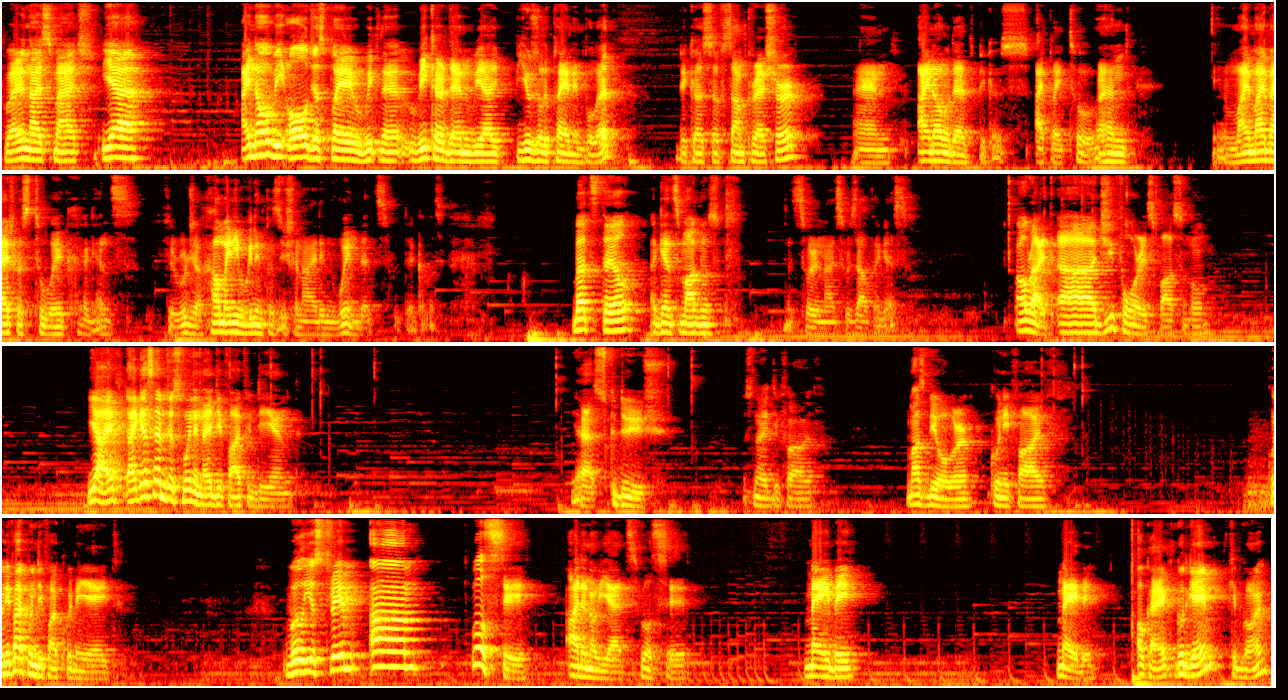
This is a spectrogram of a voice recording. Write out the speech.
Very nice match. Yeah. I know we all just play weaker than we are usually playing in Bullet because of some pressure. And I know that because I play too. And you know, my, my match was too weak against Firouzja. How many winning position I didn't win? That's ridiculous. But still, against Magnus, a very nice result, I guess. Alright, uh, g4 is possible. Yeah, I, I guess I'm just winning 85 in the end. Yeah, Skadoosh. It's 95. Must be over. Queen e5. Queen e5, queen d5, queen e8. Will you stream? Um, we'll see. I don't know yet. We'll see. Maybe. Maybe. Okay, good game. Keep going.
